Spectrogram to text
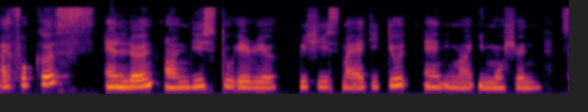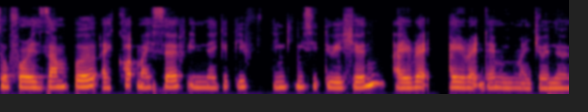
I focus and learn on these two areas, which is my attitude and in my emotion. So for example, I caught myself in negative thinking situation. I write I write them in my journal.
